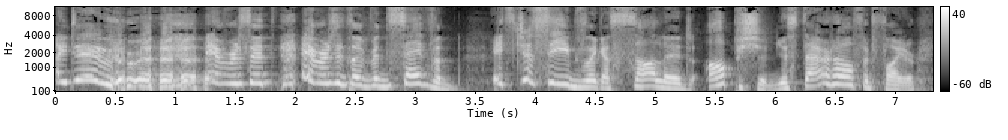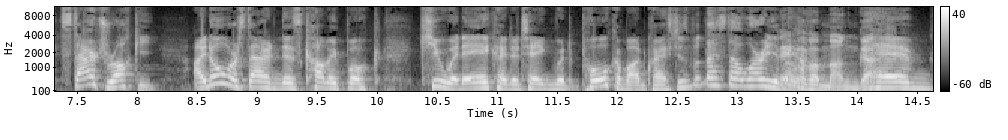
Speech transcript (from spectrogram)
I do. ever since ever since I've been seven, it just seems like a solid option. You start off at fire, start Rocky. I know we're starting this comic book Q and A kind of thing with Pokemon questions, but let's not worry about. They have a manga. Um,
